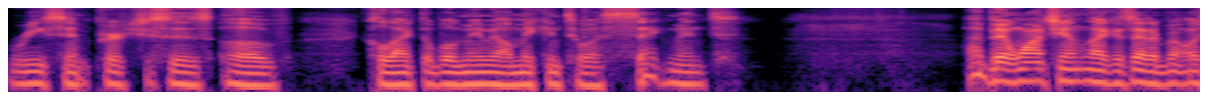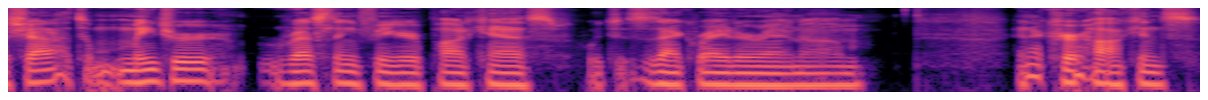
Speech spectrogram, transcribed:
recent purchases of collectibles. Maybe I'll make into a segment. I've been watching, like I said, I've been a shout out to Major Wrestling Figure Podcast, which is Zack Ryder and um and a Curt Hawkins.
